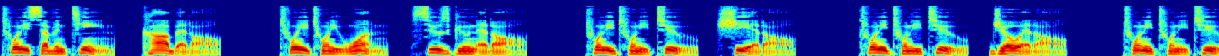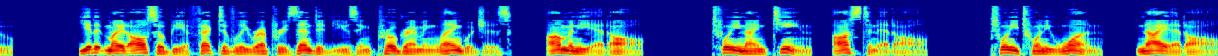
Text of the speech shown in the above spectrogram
2017, Cobbe et al. 2021, Suzgun et al. 2022, Shi et al. 2022, Zhou et al. 2022. Yet it might also be effectively represented using programming languages, Amini et al. 2019, Austin et al. 2021, Nye et al.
